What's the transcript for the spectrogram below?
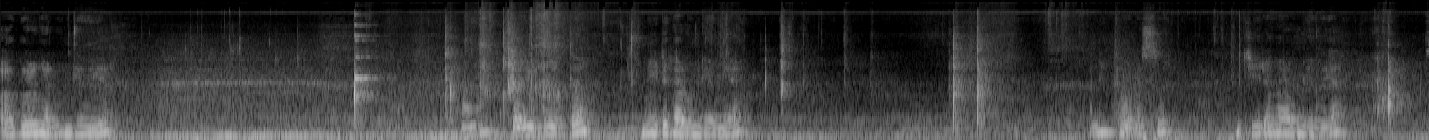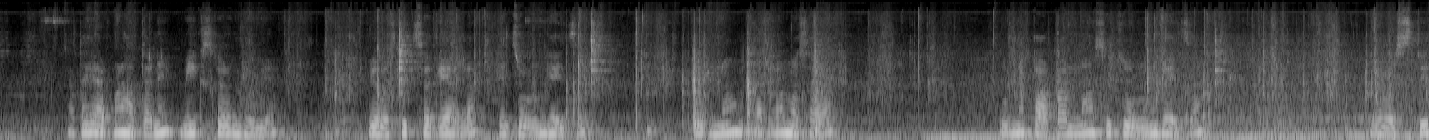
अगळ घालून घेऊया आणि चवीपुरतं मीठ घालून घेऊया. आणि थोडंसं जिरं घालून घेऊया. आता हे आपण हाताने मिक्स करून घेऊया. व्यवस्थित सगळे ह्याला हे चोळून घ्यायचं पूर्ण आपला मसाला पूर्ण कापांना असं चोळून घ्यायचा. व्यवस्थित.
